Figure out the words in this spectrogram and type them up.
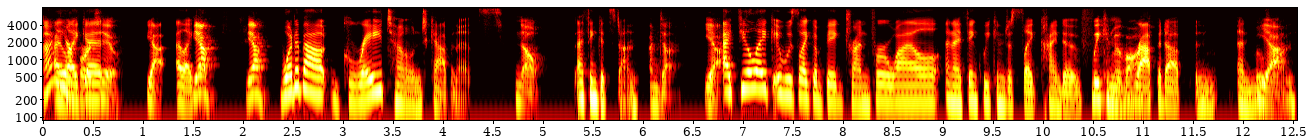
I'm I like for it. too. Yeah, I like Yeah, it. Yeah. Yeah. What about gray toned cabinets? No, I think it's done. I'm done. Yeah. I feel like it was like a big trend for a while, and I think we can just like kind of We can move on. wrap it up and and move Yeah. on.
